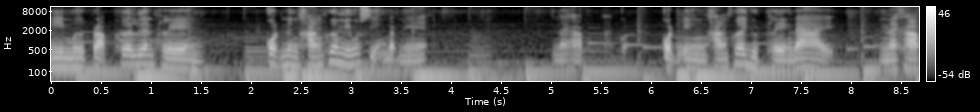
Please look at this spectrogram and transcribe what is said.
มีมือปรับเพื่อเลื่อนเพลง กดหนึ่งครั้งเพื่อมิวเสียงแบบนี้นะครับ กดหนึ่งครั้งเพื่อหยุดเพลงได้นะครับ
